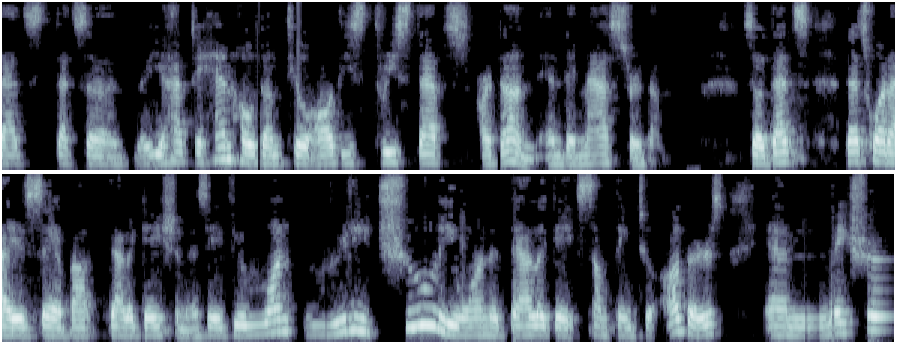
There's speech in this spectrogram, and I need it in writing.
that's that's a you have to handhold them till all these three steps are done and they master them. So that's that's what I say about delegation. I say if you want really truly want to delegate something to others and make sure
